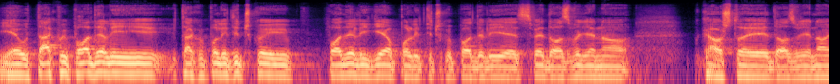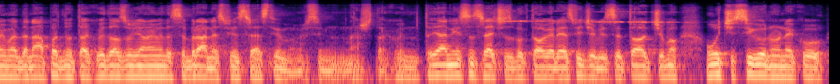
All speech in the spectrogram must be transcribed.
je u takvoj podeli, takvoj političkoj podeli, geopolitičkoj podeli je sve dozvoljeno kao što je dozvoljeno ovima da napadnu, tako je dozvoljeno ovima da se brane svim sredstvima, mislim, znaš, tako, to ja nisam srećan zbog toga, ne sviđa mi se to, ćemo ući sigurno u neku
